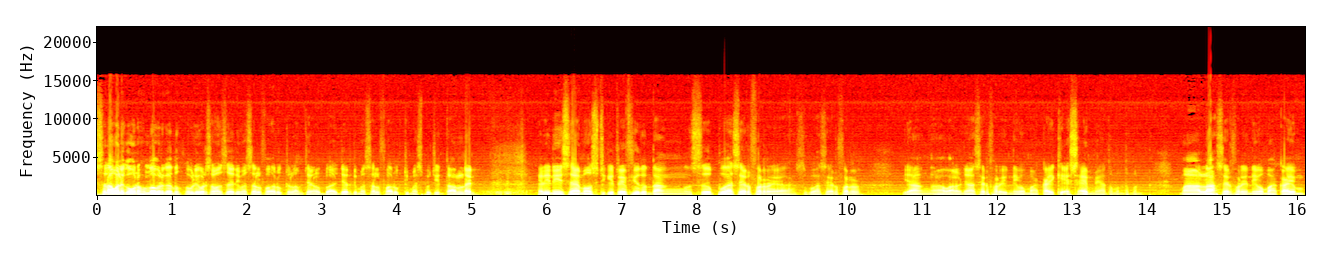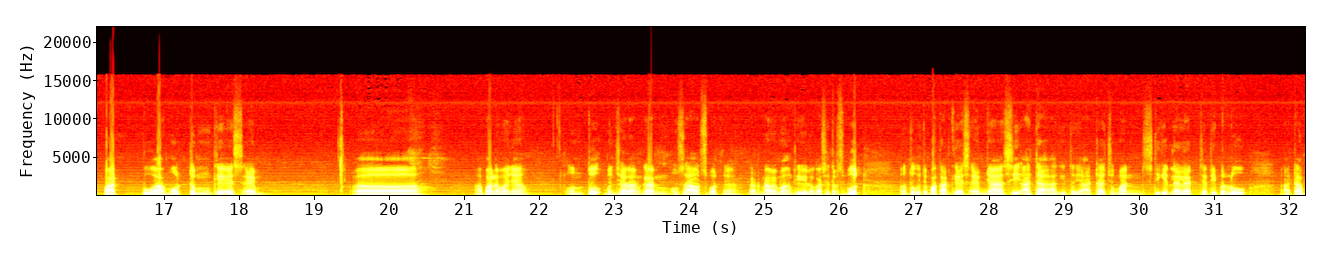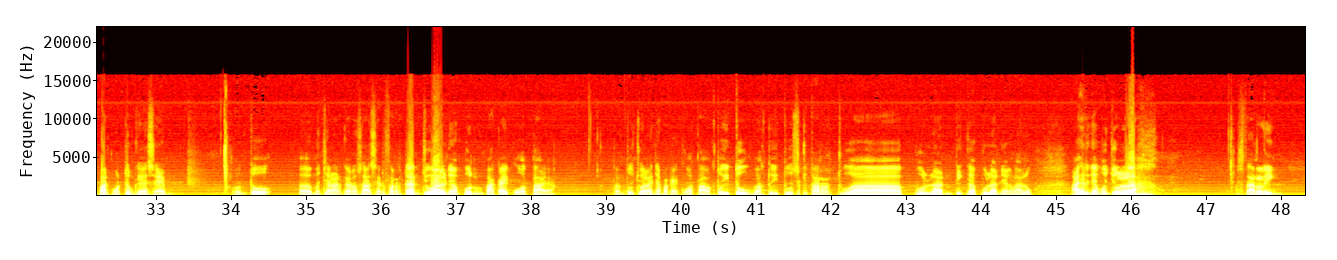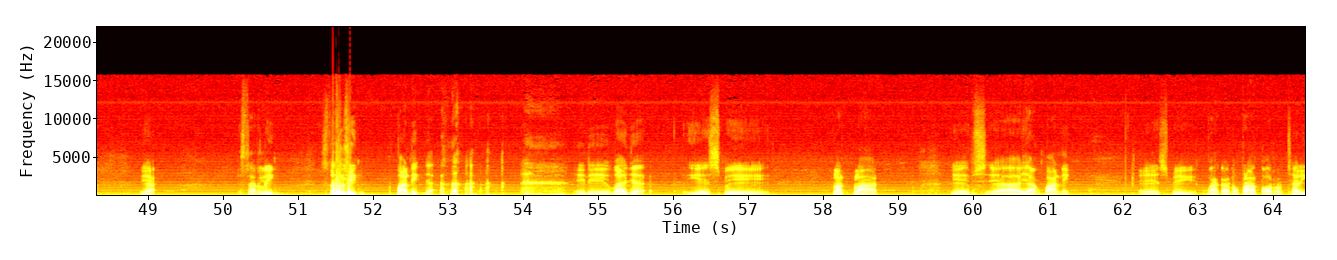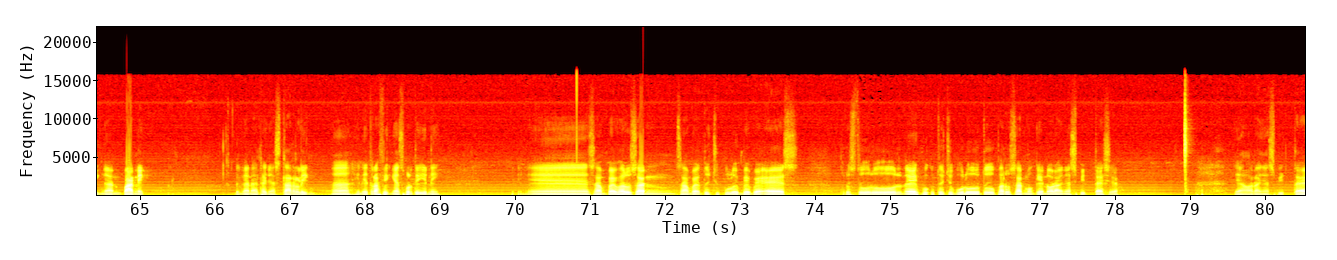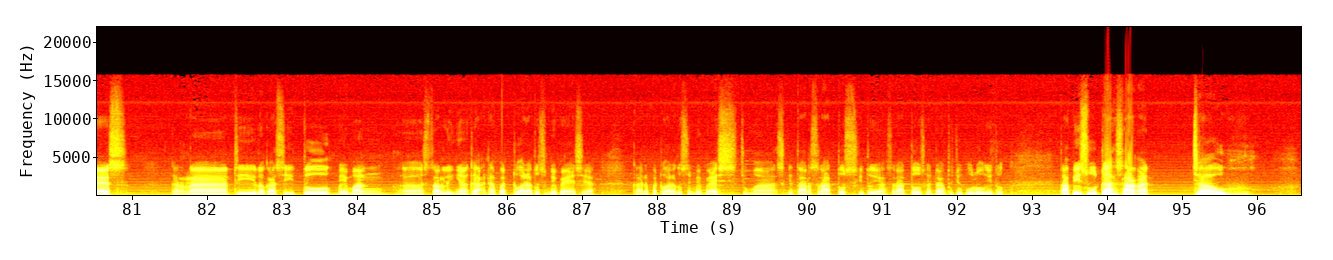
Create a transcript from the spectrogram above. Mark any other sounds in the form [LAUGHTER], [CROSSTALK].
Assalamualaikum warahmatullahi wabarakatuh. Kembali bersama saya Dimas Al Faruk dalam channel belajar Dimas Al Faruk Dimas Pecinta Online. Kali ini saya mau sedikit review tentang sebuah server ya Sebuah server yang awalnya server ini memakai GSM ya teman-teman. Malah server ini memakai 4 buah modem GSM uh, Apa namanya? Untuk menjalankan usaha hotspotnya. Karena memang di lokasi tersebut untuk kecepatan GSM-nya sih ada gitu ya ada cuman sedikit lelet jadi perlu ada empat modem GSM untuk e, menjalankan usaha server. Dan jualnya pun pakai kuota ya. Tentu jualannya pakai kuota. Waktu itu waktu itu sekitar dua bulan tiga bulan yang lalu. Akhirnya muncullah Starlink. Ya. Starlink. Starlink. Panik nggak? [LAUGHS] Ini banyak ISP plat-plat. Yes, ya yang panik. ISP bahkan operator jaringan panik dengan adanya Starlink. Nah ini trafiknya seperti ini. Eh sampai barusan sampai 70 Mbps terus turun. Eh buku 70 itu barusan mungkin orangnya speed test ya. Ya orangnya speed test karena di lokasi itu memang uh, Starlinknya gak dapat 200 Mbps ya. Gak dapat 200 Mbps cuma sekitar 100 gitu ya 100 kadang 70 gitu. Tapi sudah sangat jauh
